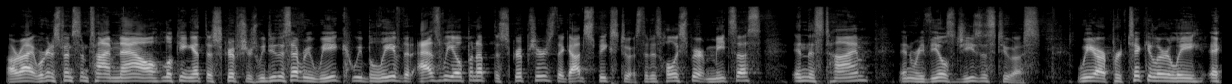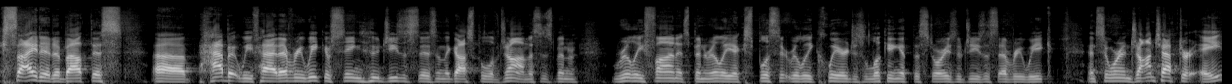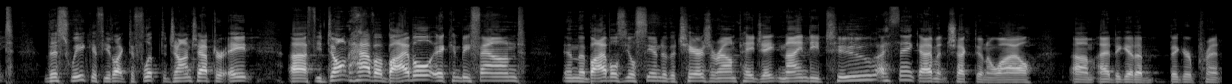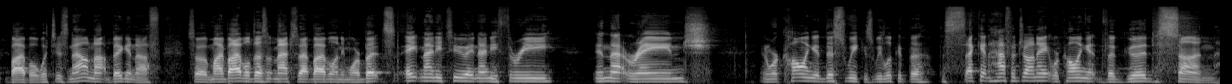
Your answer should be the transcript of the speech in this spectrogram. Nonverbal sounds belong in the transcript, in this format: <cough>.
All right, we're going to spend some time now looking at the scriptures. We do this every week. We believe that as we open up the scriptures, that God speaks to us, that His Holy Spirit meets us in this time and reveals Jesus to us we are particularly excited about this uh, habit we've had every week of seeing who Jesus is in the Gospel of John. This has been really fun. It's been really explicit, really clear, just looking at the stories of Jesus every week. And so we're in John chapter 8 this week. If you'd like to flip to John chapter 8, uh, if you don't have a Bible, it can be found in the Bibles you'll see under the chairs around page 892, I think. I haven't checked in a while. Um, I had to get a bigger print Bible, which is now not big enough. So my Bible doesn't match that Bible anymore. But it's 892, 893, in that range. And we're calling it this week, as we look at the, the second half of John 8, we're calling it the good son.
